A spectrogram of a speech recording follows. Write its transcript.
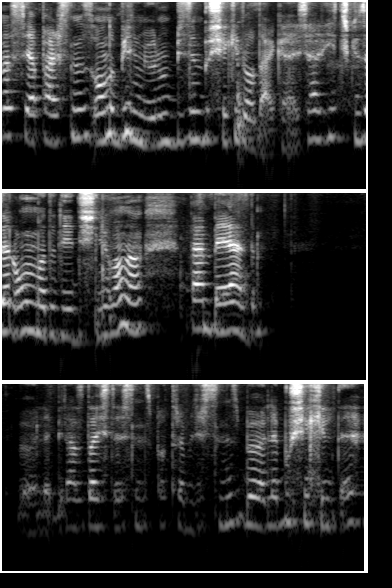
nasıl yaparsınız onu bilmiyorum. Bizim bu şekil oldu arkadaşlar. Hiç güzel olmadı diye düşünüyorum ama ben beğendim. Böyle biraz daha isterseniz batırabilirsiniz. Böyle bu şekilde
